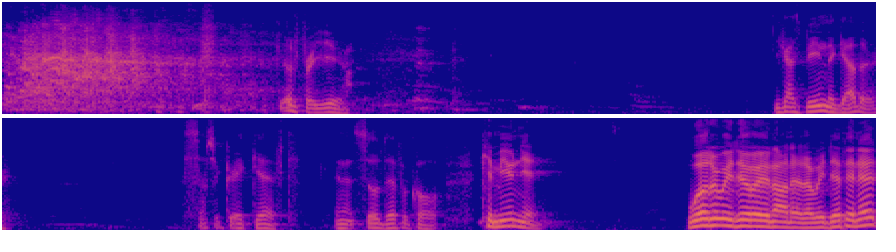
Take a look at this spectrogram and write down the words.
Good for you. You guys being together, such a great gift and it's so difficult. Communion. What are we doing on it? Are we dipping it?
